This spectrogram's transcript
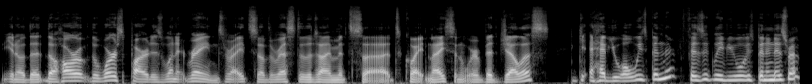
you know the the horror the worst part is when it rains, right? So the rest of the time it's uh, it's quite nice, and we're a bit jealous. Have you always been there physically? Have you always been in Israel?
